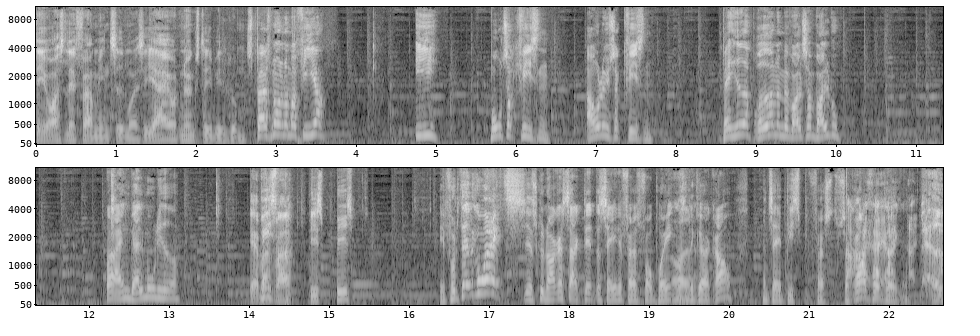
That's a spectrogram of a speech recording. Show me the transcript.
Det er jo også lidt før min tid, må jeg sige. Jeg er jo den yngste i bilklubben. Spørgsmål nummer 4. I motorquizzen, afløserquizzen. Hvad hedder brødrene med voldsom Volvo? Der er ingen valgmuligheder. Jeg bare Bisp. svare? Bisp. Bisp. Det er fuldstændig korrekt. Jeg skulle nok have sagt, den, der sagde det først, får point, Åh, oh, så ja. det gør Grav. Han sagde Bisp først, så Grav får pointet. Hvad?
